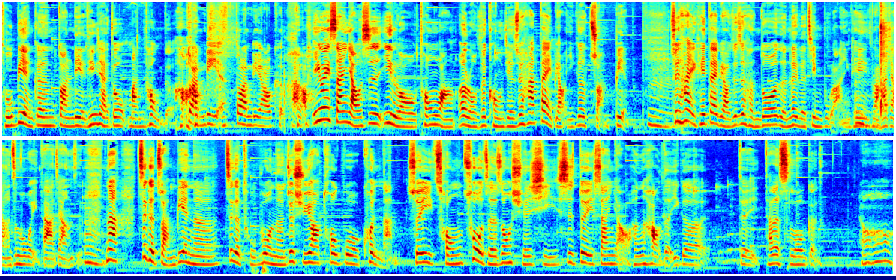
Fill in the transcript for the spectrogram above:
突变跟断裂，听起来都蛮痛的哈。断裂，断裂好可怕哦。因为三爻是一楼通往二楼的空间，所以它代表一个转变，嗯所以它也可以代表就是很多人类的进步啦。你可以把它讲的这么伟大这样子。嗯那这个转变呢，这个突破呢，就需要透过困难，所以从挫折中学习是对山爻很好的一个对它的 slogan。哦，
